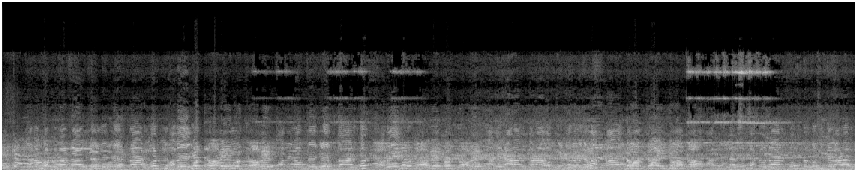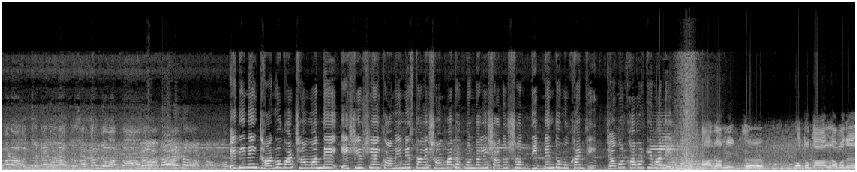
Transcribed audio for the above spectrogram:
এই যে ঘটনার নাম জেনে গ্রেফতার করতে হবে করতে হবে করতে হবে। অবিলম্বে গ্রেফতার করতে হবে। করতে হবে করতে হবে। তাদের আড়াল করা হচ্ছে কেন? জবাব দাও জবাব চাই জবাব দাও ঘটনার প্রকৃত দোষীদের আড়াল করা হচ্ছে কেন? রাজ্য সরকার জবাব দাও। জবাব দাও এদিন এই ধর্মঘট সম্বন্ধে এসিউসিআই কমিউনিস্ট দলের সম্পাদক মণ্ডলীর সদস্য দিব্যেন্দু মুখার্জি জবর খবরকে বলেন আগামী গতকাল আমাদের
